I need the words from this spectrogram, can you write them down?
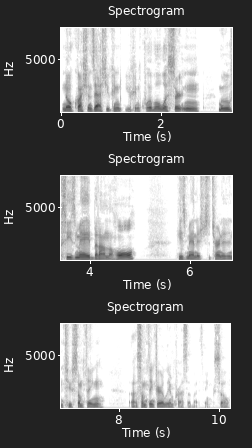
no questions asked. You can you can quibble with certain moves he's made, but on the whole, he's managed to turn it into something uh, something fairly impressive. I think so.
